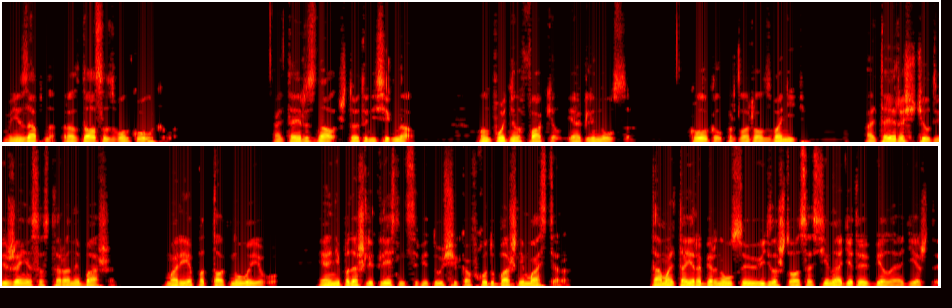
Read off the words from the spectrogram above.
Внезапно раздался звон колокола. Альтаир знал, что это не сигнал. Он поднял факел и оглянулся. Колокол продолжал звонить. Альтаир ощутил движение со стороны башен. Мария подтолкнула его, и они подошли к лестнице, ведущей ко входу башни мастера. Там Альтаир обернулся и увидел, что ассасины, одетые в белые одежды,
